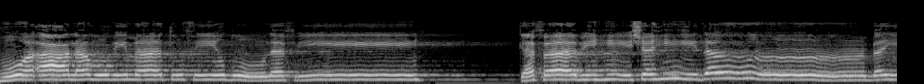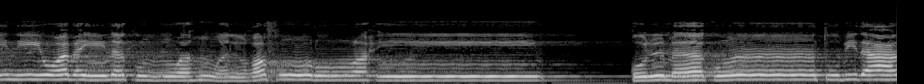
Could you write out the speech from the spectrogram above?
هو أعلم بما تفيضون فيه. كفى به شهيدا بيني وبينكم وهو الغفور الرحيم. قل ما كنت بدعا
